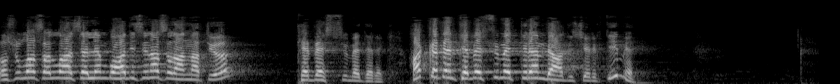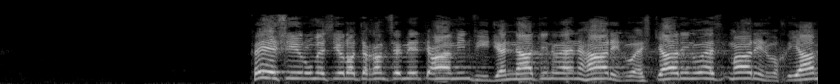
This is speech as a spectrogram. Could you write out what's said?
Resulullah sallallahu aleyhi ve sellem bu hadisi nasıl anlatıyor? Tebessüm ederek. Hakikaten tebessüm ettiren bir hadis-i şerif değil mi? فَيَسِيرُ مَسِيرَةَ خَمْسَمِيَةِ عَامٍ فِي جَنَّاتٍ وَاَنْهَارٍ وَاَشْجَارٍ وَاَثْمَارٍ وَخِيَامٍ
